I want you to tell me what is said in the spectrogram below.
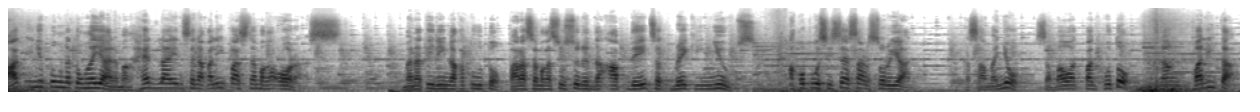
At inyo pong natunghayan ang mga headlines sa nakalipas na mga oras. Manatiling nakatutok para sa mga susunod na updates at breaking news. Ako po si Cesar Soriano, kasama nyo sa bawat pagputok ng balita.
